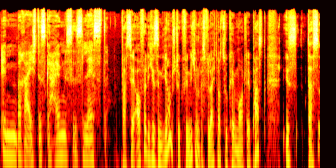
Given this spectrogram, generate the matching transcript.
im Bereich des Geheimnisses lässt. Was sehr auffällig ist in Ihrem Stück, finde ich, und was vielleicht auch zu Kay Mortley passt, ist, dass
